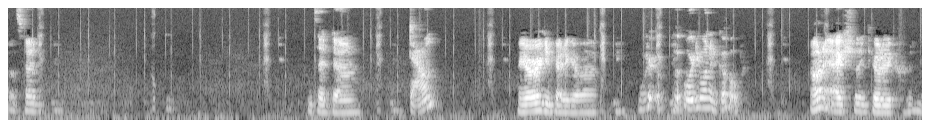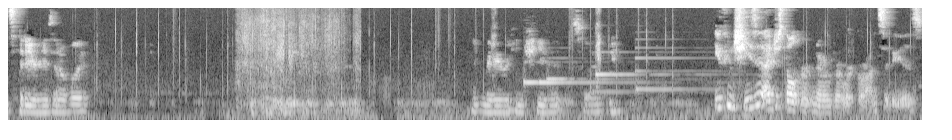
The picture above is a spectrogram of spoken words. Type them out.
Let's head. Let's head down. Down? Or we can try to go up. Where, where do you want to go? I want to actually go to Goron City reasonably. Maybe we can cheese it. So You can cheese it, I just don't remember where Goron City is.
